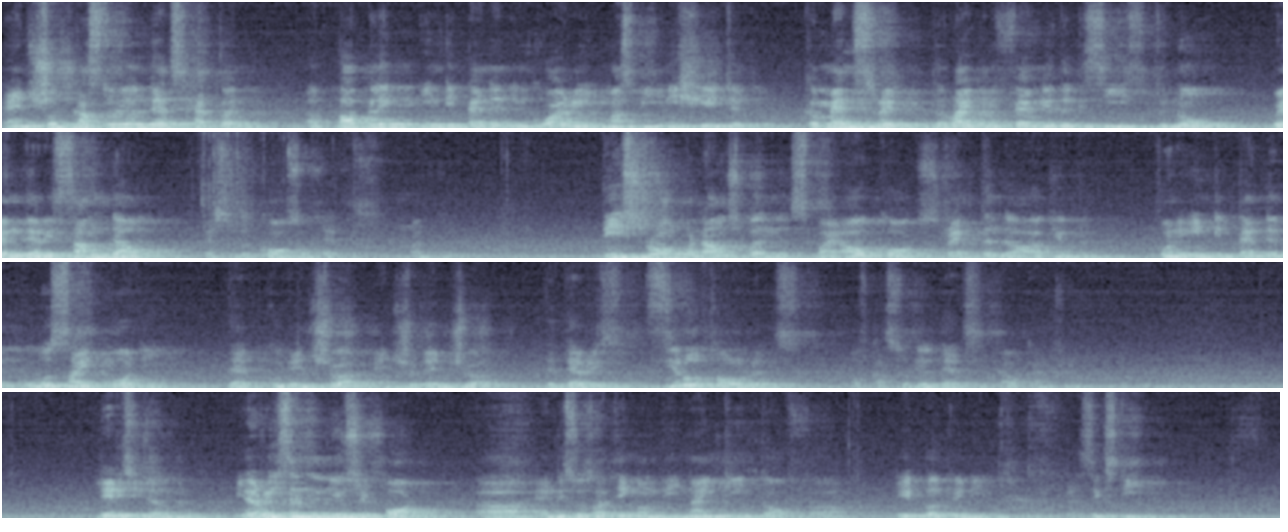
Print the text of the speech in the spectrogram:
And should custodial deaths happen, a public independent inquiry must be initiated commensurate with the right of the family of the deceased to know when there is some doubt as to the cause of death. These strong pronouncements by our court strengthen the argument for an independent oversight body that could ensure and should ensure that there is zero tolerance of custodial deaths in our country. Ladies and gentlemen, in a recent news report, uh, and this was I think on the 19th of uh, April 2016,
